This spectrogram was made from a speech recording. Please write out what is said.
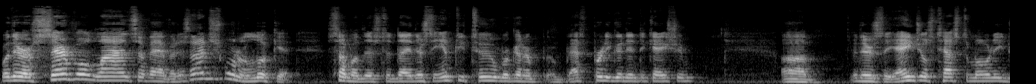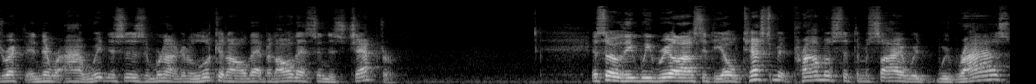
Well, there are several lines of evidence, and I just want to look at some of this today. There's the empty tomb. We're to, that's pretty good indication. Uh, there's the angel's testimony direct, and there were eyewitnesses, and we're not going to look at all that, but all that's in this chapter. And so the, we realize that the Old Testament promised that the Messiah would, would rise.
